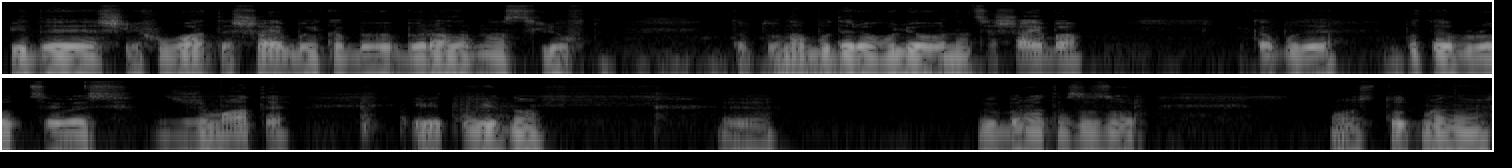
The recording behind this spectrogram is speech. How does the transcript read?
підшліфувати шайбу, яка би вибирала в нас люфт. Тобто вона буде регульована ця шайба, яка буде бутерброд цей весь зжимати і відповідно е, вибирати зазор. Ось тут в мене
